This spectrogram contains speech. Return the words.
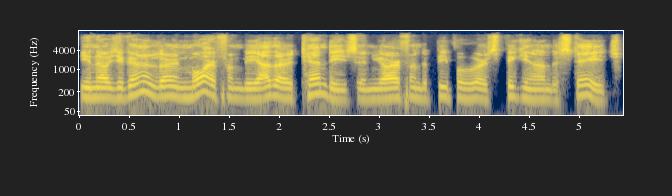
you know, you're going to learn more from the other attendees than you are from the people who are speaking on the stage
